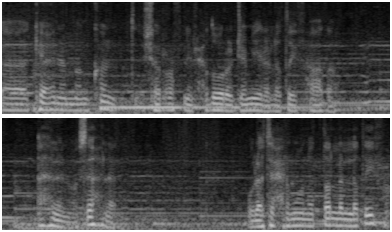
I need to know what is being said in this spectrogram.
آه، كائنا من كنت شرفني الحضور الجميل اللطيف هذا. أهلا وسهلا. ولا تحرمون الطلة اللطيفة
